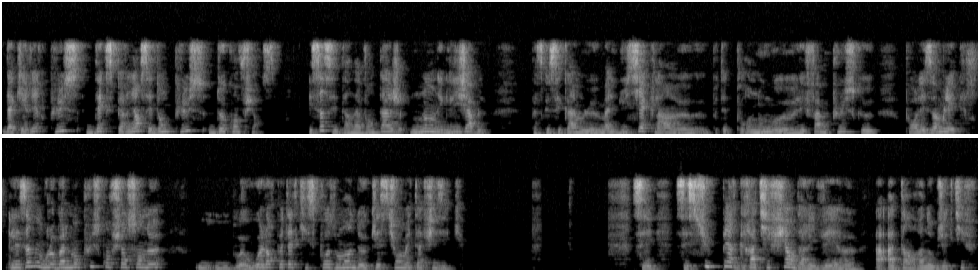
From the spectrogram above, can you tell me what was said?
d'acquérir plus d'expérience et donc plus de confiance. Et ça, c'est un avantage non négligeable, parce que c'est quand même le mal du siècle, hein, euh, peut-être pour nous, euh, les femmes, plus que pour les hommes. les hommes ont globalement plus confiance en eux, ou, alors peut-être qu'il se pose moins de questions métaphysiques. C'est super gratifiant d'arriver euh, à atteindre un objectif.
